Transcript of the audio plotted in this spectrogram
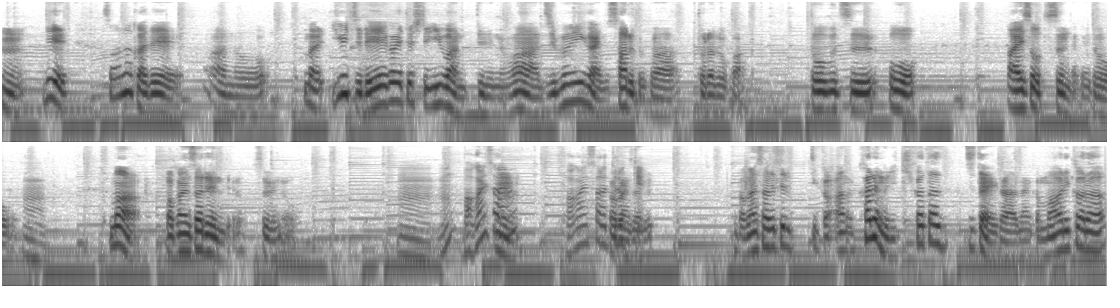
うんうん。で、その中で、あの、まあ、唯一例外としてイワンっていうのは、自分以外の猿とか虎とか動物を愛そうとするんだけど、うんまあ、馬鹿にされるんだよ、そういうのを。うんうんバカにされる、うんバカにされてるっけ？馬鹿にされる。馬鹿にされてるっていうか、あの、彼の生き方自体が、なんか周りから、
